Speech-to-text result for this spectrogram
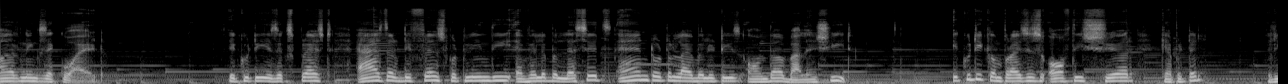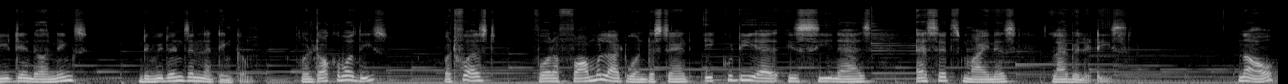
earnings acquired. Equity is expressed as the difference between the available assets and total liabilities on the balance sheet. Equity comprises of the share capital, retained earnings, dividends and net income. We'll talk about these, but first, for a formula to understand, equity is seen as assets minus liabilities. Now,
